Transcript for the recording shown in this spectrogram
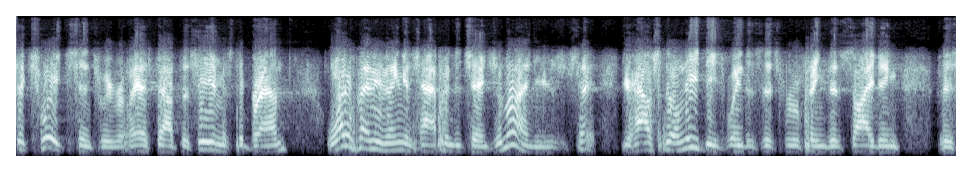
six weeks since we were last out to see you, Mr. Brown. What, if anything, has happened to change your mind? You say your house still needs these windows, this roofing, this siding, this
